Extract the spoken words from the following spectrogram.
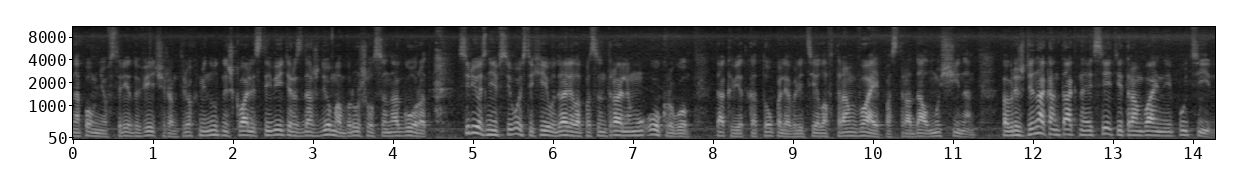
Напомню, в среду вечером трехминутный шквалистый ветер с дождем обрушился на город. Серьезнее всего стихия ударила по центральному округу. Так ветка тополя влетела в трамвай, пострадал мужчина. Повреждена контактная сеть и трамвайные пути.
